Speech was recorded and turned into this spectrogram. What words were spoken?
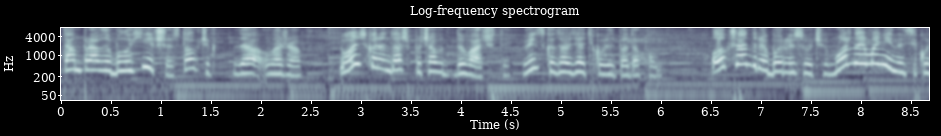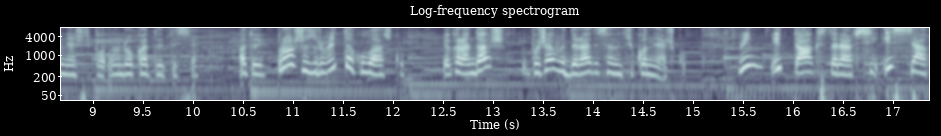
Там, правда, було гірше, стовпчик залежав. І ось карандаш почав дивачити. Він сказав дядькові з бадахом. Олександре Борисовичу, можна і мені на цій конячці прокатитися? А той, прошу, зробіть таку ласку. І карандаш почав видиратися на цю конячку. Він і так старався, і сяк,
